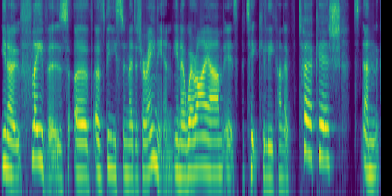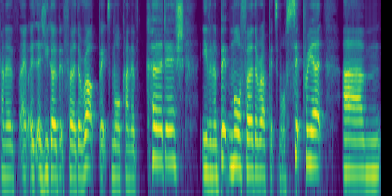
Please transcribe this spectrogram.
you know, flavors of, of the Eastern Mediterranean. You know, where I am, it's particularly kind of Turkish, and kind of as you go a bit further up, it's more kind of Kurdish. Even a bit more further up, it's more Cypriot. Um,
